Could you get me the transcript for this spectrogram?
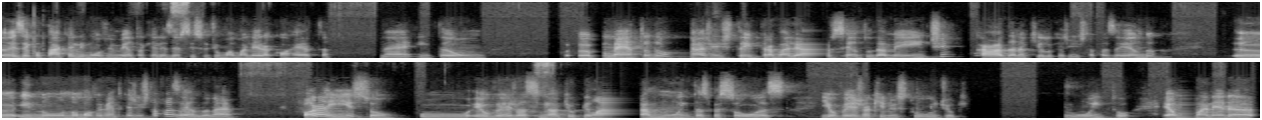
executar aquele movimento, aquele exercício de uma maneira correta, né? Então, o método, a gente tem que trabalhar por cento da mente, cada naquilo que a gente está fazendo, uh, e no, no movimento que a gente está fazendo, né? Fora isso, o, eu vejo assim, ó, que o pilar para muitas pessoas, e eu vejo aqui no estúdio muito, é uma maneira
